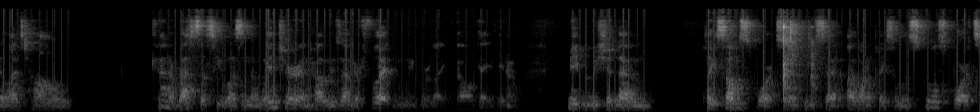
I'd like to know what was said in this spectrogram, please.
realized how kind of restless he was in the winter and how he was underfoot, and we were like, oh, okay, you know, maybe we should let him play some sports. So he said, I want to play some of the school sports.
